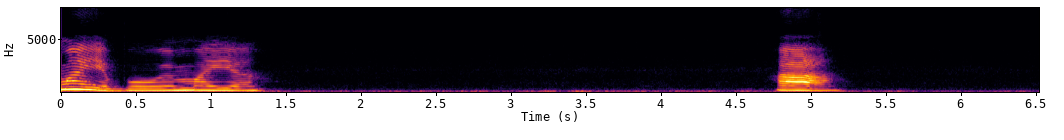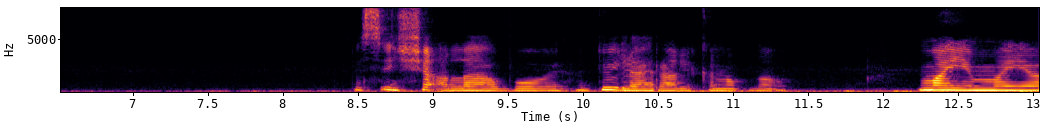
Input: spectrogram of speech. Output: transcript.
maya boowe maya. Haa. Bas insha allah boowe. Hadduu ilaahay raalli ka noqdo. Maya maya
